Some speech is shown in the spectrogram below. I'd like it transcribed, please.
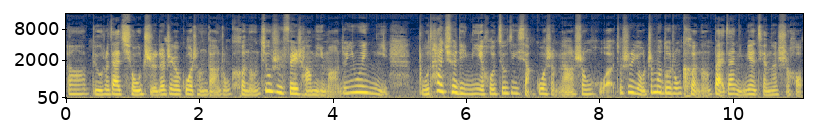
呃，比如说在求职的这个过程当中，可能就是非常迷茫，就因为你。不太确定你以后究竟想过什么样的生活，就是有这么多种可能摆在你面前的时候，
